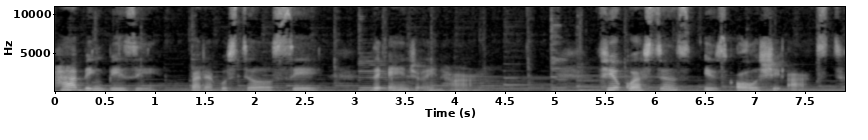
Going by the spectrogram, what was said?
Her being busy, but I could still see the angel in her. Few questions is all she asked.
